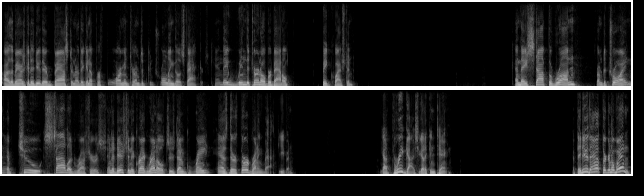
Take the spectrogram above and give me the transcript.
are the Bears going to do their best and are they going to perform in terms of controlling those factors? Can they win the turnover battle? Big question. And they stop the run from Detroit. And they have two solid rushers, in addition to Craig Reynolds, who's done great as their third running back, even. You got three guys you got to contain. If they do that, they're going to win.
